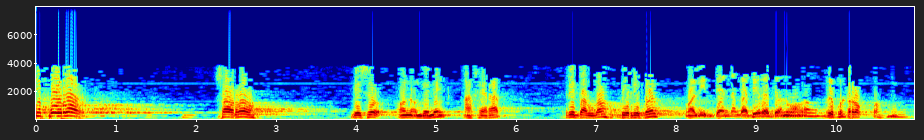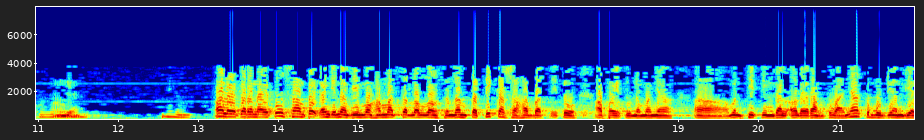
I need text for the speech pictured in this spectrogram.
nyepuro soro besok ono ngene akhirat. Ridallah biridal. Walidain enggak diridani wong ribun rokok nggih oleh karena itu sampai kanjeng Nabi Muhammad sallallahu alaihi wasallam ketika sahabat itu apa itu namanya uh, ditinggal oleh orang tuanya kemudian dia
